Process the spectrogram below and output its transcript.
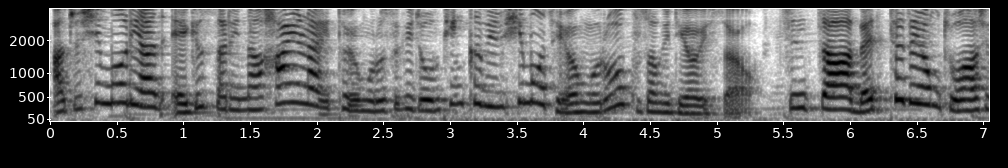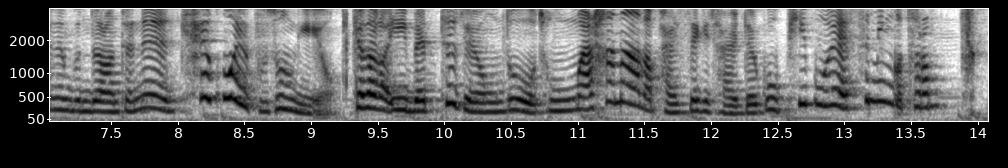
아주 쉬머리한 애교살이나 하이라이터용으로 쓰기 좋은 핑크 빔 쉬머 제형으로 구성이 되어 있어요. 진짜 매트 제형 좋아하시는 분들한테는 최고의 구성이에요. 게다가 이 매트 제형도 정말 하나하나 발색이 잘 되고 피부에 스민 것처럼 착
